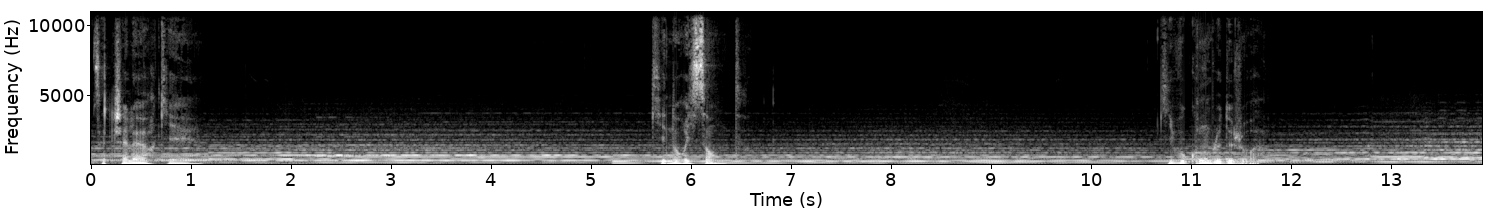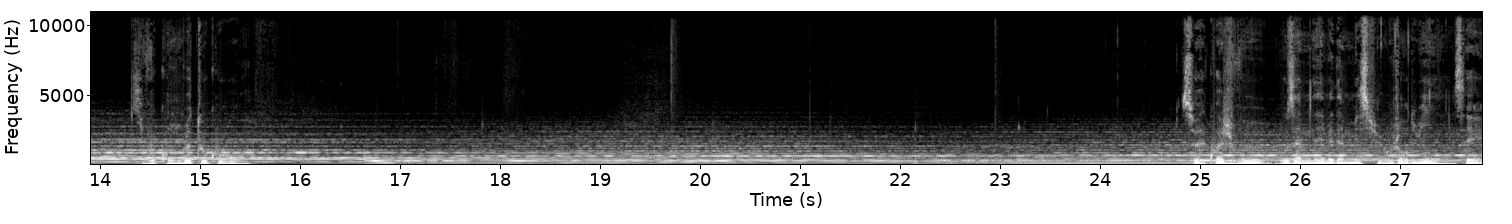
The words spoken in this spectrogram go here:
Cette chaleur qui est qui est nourrissante, qui vous comble de joie, qui vous comble tout court. Ce à quoi je veux vous amener, mesdames, messieurs, aujourd'hui, c'est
